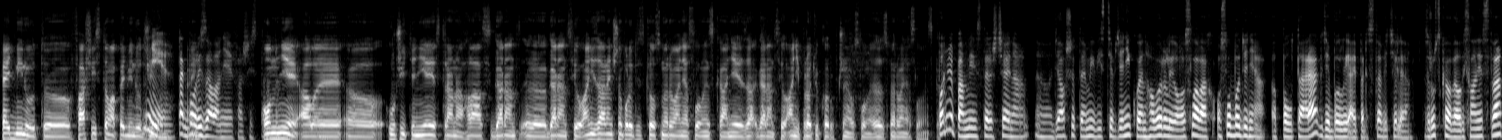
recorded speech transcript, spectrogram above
5 minút fašistom a 5 minút Židom. Nie, tak Boris Zala nie je fašista. On nie, ale uh, určite nie je strana hlas garan- garanciou ani zahranično-politického smerovania Slovenska, nie je garanciou ani protikorupčného smerovania Slovenska. Poďme, pán minister, ešte aj na uh, ďalšie témy. Vy ste v denníku N hovorili o oslavách oslobodenia Poltára, kde boli aj predstavitelia z ruského veľvyslanectva.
